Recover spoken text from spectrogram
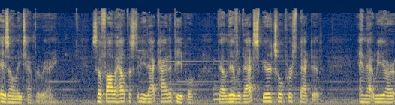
is only temporary. So, Father, help us to be that kind of people that live with that spiritual perspective and that we are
